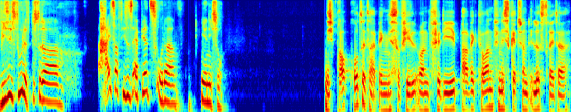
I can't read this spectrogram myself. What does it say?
wie siehst du das? Bist du da heiß auf dieses App jetzt oder eher nicht so? Ich brauche Prototyping nicht so viel und für die paar Vektoren finde ich Sketch und Illustrator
